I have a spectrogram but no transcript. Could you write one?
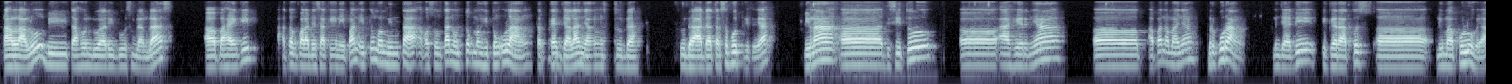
Nah, lalu di tahun 2019 Pak Hengki atau Kepala Desa Kinipan itu meminta konsultan untuk menghitung ulang terkait jalan yang sudah sudah ada tersebut gitu ya. Di mana eh, di situ eh, akhirnya eh, apa namanya berkurang menjadi 350 eh, ya.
